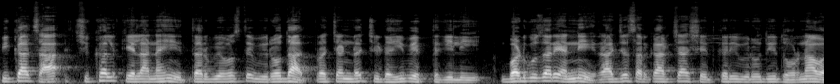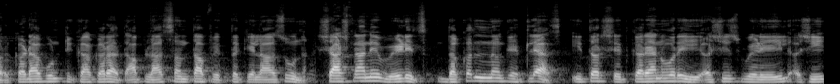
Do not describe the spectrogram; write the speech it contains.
पिकाचा चिखल केला नाही तर व्यवस्थेविरोधात प्रचंड चिडही व्यक्त केली. बडगुजर यांनी राज्य सरकारच्या शेतकरी विरोधी धोरणावर कडाकून टीका करत आपला संताप व्यक्त केला असून शासनाने वेळीच दखल न घेतल्यास इतर शेतकऱ्यांवरही अशीच वेळ येईल अशी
